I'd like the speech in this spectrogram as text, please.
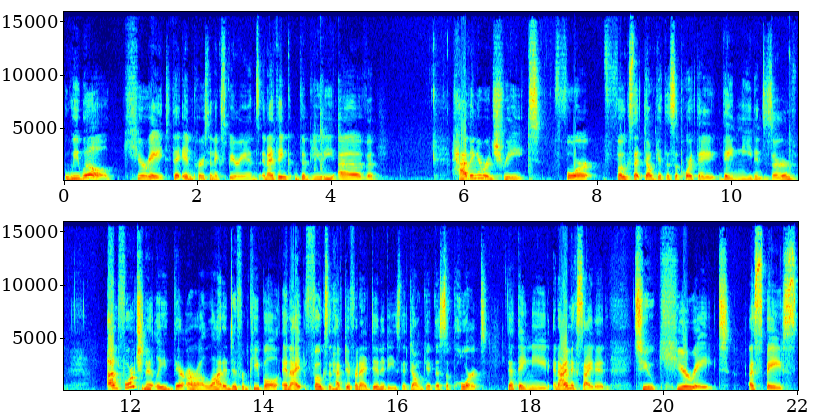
we will curate the in-person experience and I think the beauty of having a retreat for folks that don't get the support they they need and deserve. Unfortunately there are a lot of different people and I, folks that have different identities that don't get the support that they need. And i'm excited to curate a space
